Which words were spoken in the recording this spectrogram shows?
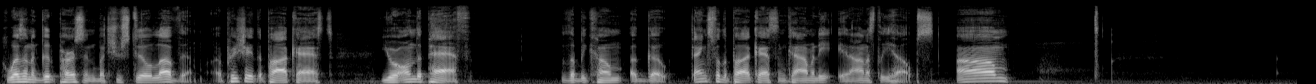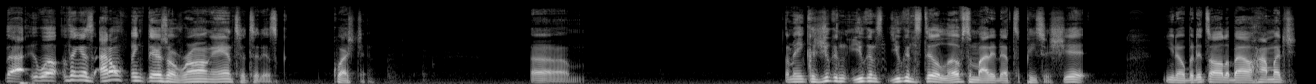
who wasn't a good person, but you still love them? Appreciate the podcast. You're on the path to become a goat. Thanks for the podcast and comedy. It honestly helps. Um, uh, well, the thing is, I don't think there's a wrong answer to this question. Um, I mean, because you can you can you can still love somebody that's a piece of shit, you know. But it's all about how much.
